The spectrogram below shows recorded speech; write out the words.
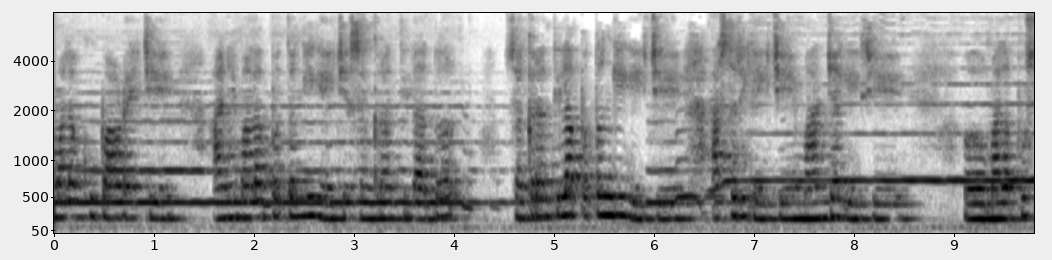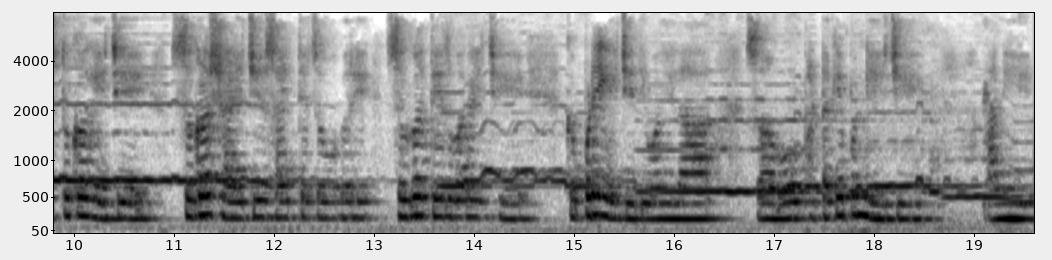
मला खूप आवडायचे आणि मला पतंगी घ्यायचे संक्रांतीला दर संक्रांतीला पतंगी घ्यायचे आसरी घ्यायचे मांजा घ्यायचे. मला पुस्तकं घ्यायचे सगळं शाळेचे साहित्याचं वगैरे सगळं तेच बघायचे कपडे घ्यायचे दिवाळीला स फटाके पण घ्यायचे. आणि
